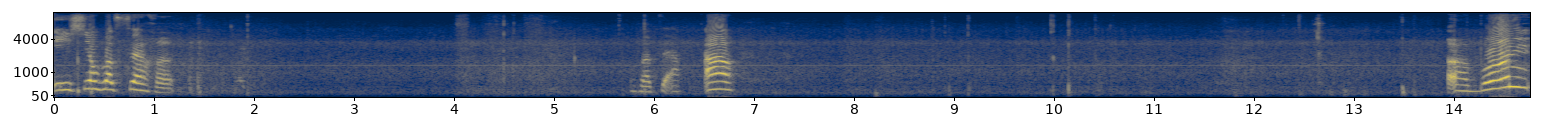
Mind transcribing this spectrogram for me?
Et ici, on va faire On va faire A. Abonne.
